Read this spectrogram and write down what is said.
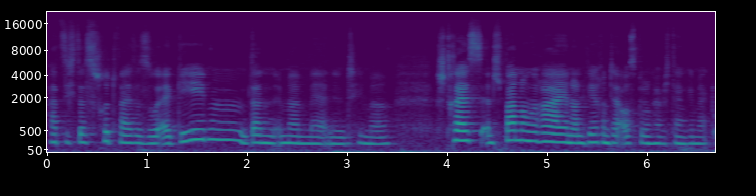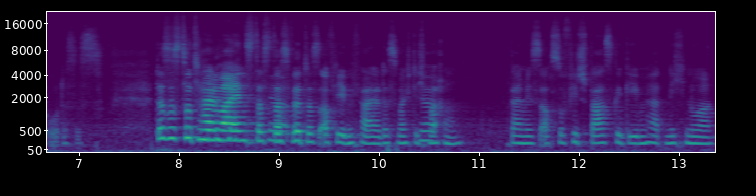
hat sich das schrittweise so ergeben, dann immer mehr in den Thema Stress, Entspannung rein. Und während der Ausbildung habe ich dann gemerkt, oh, das ist, das ist total meins, das, ja. das wird es auf jeden Fall, das möchte ich ja. machen. Weil mir es auch so viel Spaß gegeben hat, nicht nur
